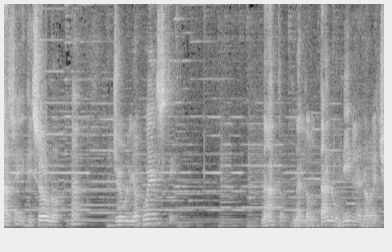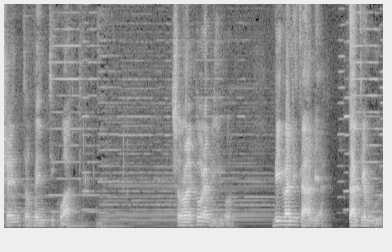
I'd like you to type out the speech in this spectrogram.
Ah sì, chi sono? Giulio Questi, nato nel lontano 1924. Sono ancora vivo. Viva l'Italia! Tanti auguri!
